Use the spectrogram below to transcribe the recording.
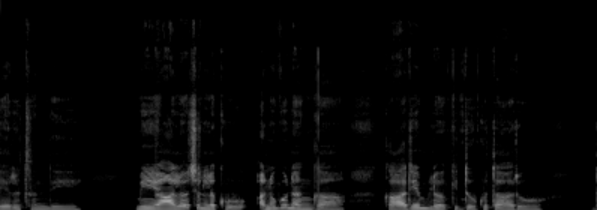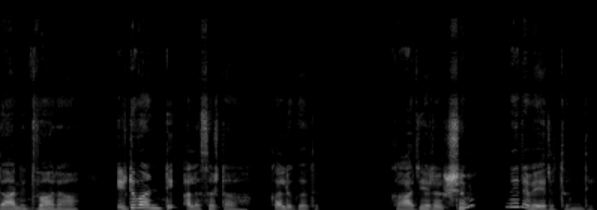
చేరుతుంది. మీ ఆలోచనలకు అనుగుణంగా కార్యంలోకి దూకుతారు దాని ద్వారా ఎటువంటి అలసట కలుగదు. కార్యలక్ష్యం నెరవేరుతుంది.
